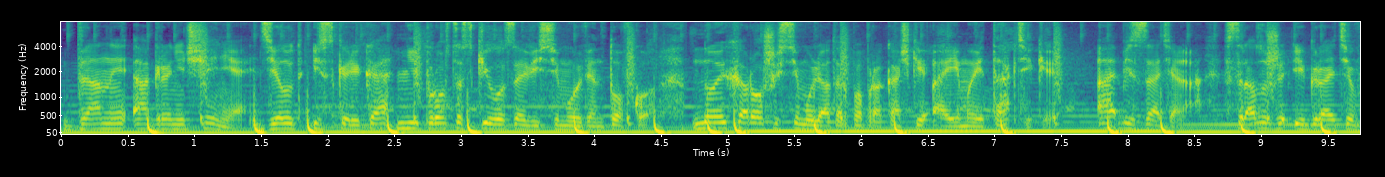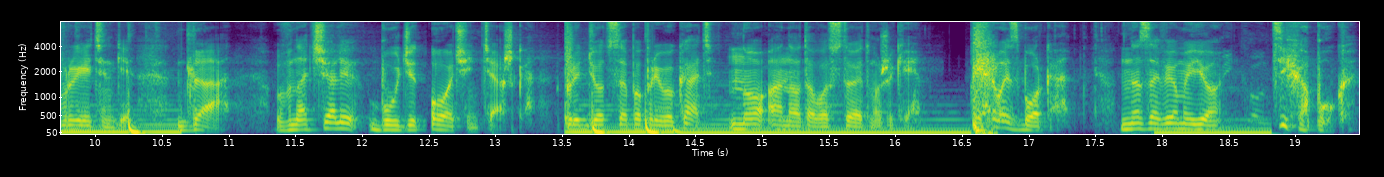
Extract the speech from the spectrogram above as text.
данные ограничения делают из коряка не просто скиллозависимую винтовку, но и хороший симулятор по прокачке аима и тактики. Обязательно, сразу же играйте в рейтинге. Да, вначале будет очень тяжко. Придется попривыкать, но оно того стоит, мужики. Первая сборка. Назовем ее Тихопук.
